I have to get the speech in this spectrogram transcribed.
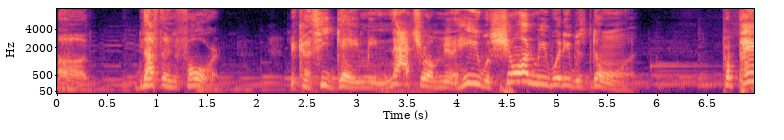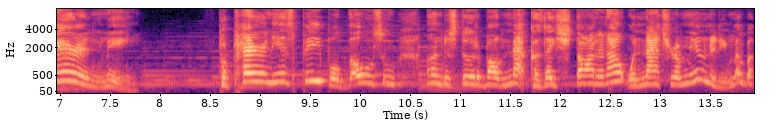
uh, nothing for it because He gave me natural immunity. He was showing me what He was doing, preparing me preparing his people, those who understood about nat, because they started out with natural immunity. Remember,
